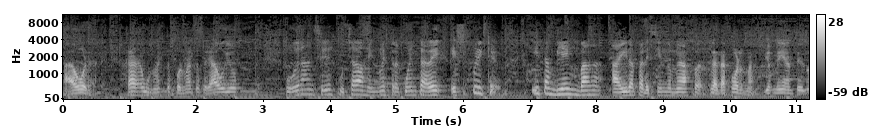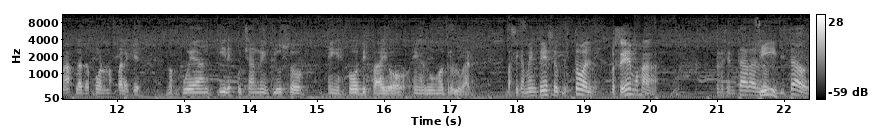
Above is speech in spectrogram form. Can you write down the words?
ahora cada uno de estos formatos de audio podrán ser escuchados en nuestra cuenta de Spreaker. Y también van a ir apareciendo nuevas plataformas, Dios mediante nuevas plataformas para que nos puedan ir escuchando incluso en Spotify o en algún otro lugar. Básicamente eso, Cristóbal, procedemos a presentar a los invitados.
